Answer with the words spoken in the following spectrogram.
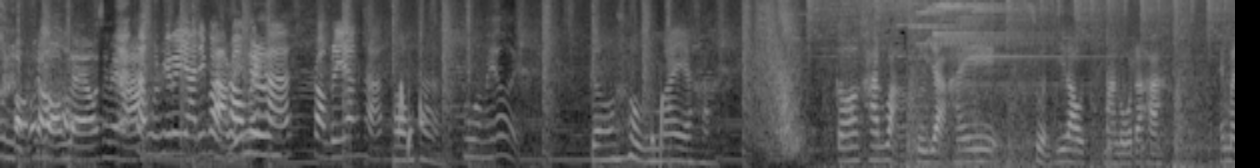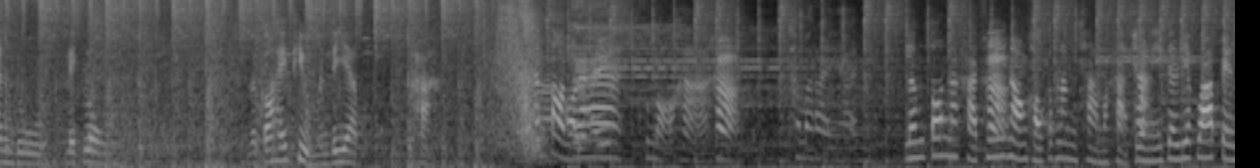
คุณหมอก็พร้อมแล้วใช่ไหมคะ ถามคุณพิรยาดีกว่าถามพร้อมไหมนิดนึง คะ พร้อมหรือยังคะพร้อมค่ะกลัวไหมเอ่ย ก็ไม่อะค่ะ ก็คาดหวังคืออยากให้ส่วนที่เรามาลดอะค่ะ ให้มันดูเล็กลง แล้วก็ให้ผิวมันเรียบค่ะ ขั้นตอนเอาแรเลยให้กคุณหมอคะค่ะทำอะไรคะอันนี้เริ่มต้นนะคะที่ค่ะน้องเขากำลังทำอะค่ะ ตัวนี้จะเรียกว่าเป็น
